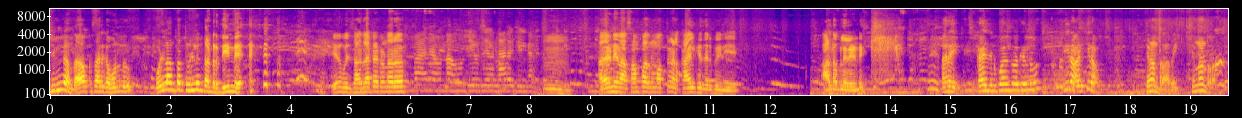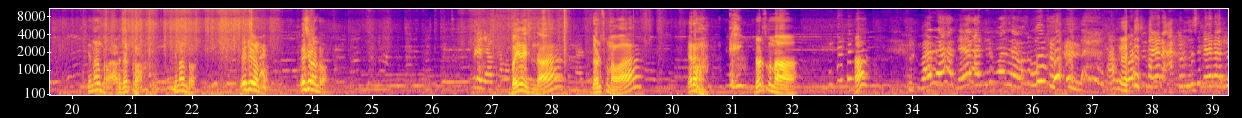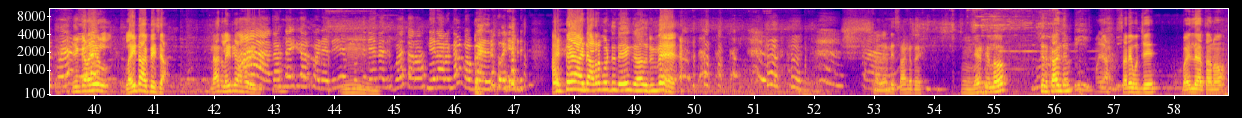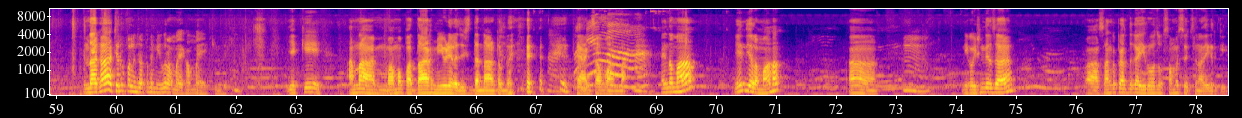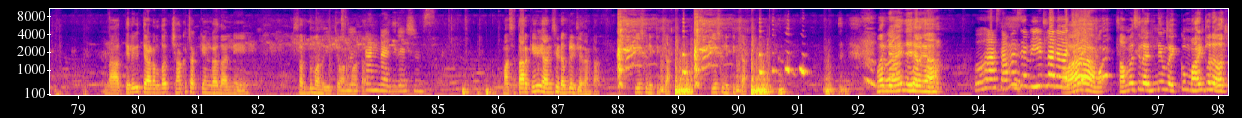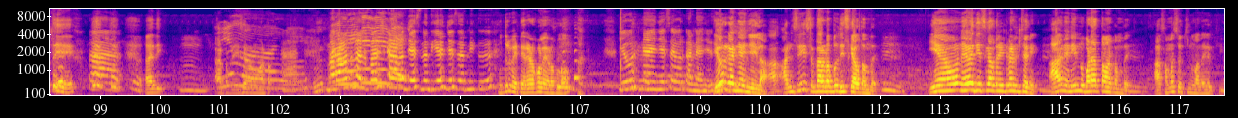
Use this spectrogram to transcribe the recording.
జింగ్ అందా ఒకసారిగా ఒళ్ళు. ఒళ్ళంతా తుళ్ళింత అంటారు దీన్నే. ఏంది కొంచెం సాంగ్ లాంటి ఉన్నారు. అదండి నా సంపాదన మొత్తం వీళ్ళ కాయలకే సరిపోయినాయి వాళ్ళ డబ్బులే లేండి అరే కాయలు తినిపోయినలోకి వెళ్ళు తీరా అడిగిరా తినండి రా రే తినండి రా. తినండి రా ఆడదట్రా తినండి రా. వేసేయండి రా. వేసేయండి రా. భయం వేసిందా? దడుచుకున్నావా? ఎరా దడుచుకున్నా ఇంకా లైట్ ఆపేసా. లేకపోతే లైట్ కనపడేది. అంటే ఆయన అదరగొట్టింది ఏం కాదు నువ్వే. అదండి సంగతి. ఏంటి ఇల్లు? తిను కాయలు తిను. అయ్యా, సరే బుజ్జి బయలుదేరుతాను. ఇందాక చెరుకుపల్లి నుంచి వస్తున్న మీ ఊరు అమ్మాయి ఒక అమ్మాయి ఎక్కింది. ఎక్కి అన్న మా అమ్మ పద్దాక మీ వీడియోలో చూసిద్ది అన్న అంటుంది. థ్యాంక్స్ అమ్మ అన్న. ఏందమ్మా? ఏం తీయాలమ్మా నీకు విషయం తెలుసా? ఆ సంఘ పెద్దగా ఈరోజు ఒక సమస్య వచ్చింది నా దగ్గరికి. నా తెలివితేటలతో చాకచక్యంగా దాన్ని సర్దు మనకి ఇచ్చామన్నమాట మా సితార్కి అనేసి డబ్బులు ఇట్లేదంట. తీసుకుని ఇప్పించా. తీసుకుని ఇప్పించా. మరి న్యాయం చేయాలిగా? సమస్య మీ ఇంట్లోనే వా, వా- సమస్యలు అన్నీ ఎక్కువ మా ఇంట్లోనే వస్తాయి. అది. అట్లా చేసామన్నమాట మరి అవతల పరిష్కారం చేసినందుకు ఏం చేశారు నీకు? ముద్దులు పెట్టారు ఎడకలో ఎడకలో ఎవరికి న్యాయం చేసా ఎవరికి అన్యాయం చేసా ఎవరికి అన్యాయం చేయాల? అనిసి సితార డబ్బులు తీసుకెళ్తుంది. ఏమో నేనే తీసుకెళ్తాను ఇంటికాడ నుంచి అని. ఆమె నేను నువ్వు పడేస్తావు అంటుంది ఆ సమస్య వచ్చింది మా దగ్గరికి.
